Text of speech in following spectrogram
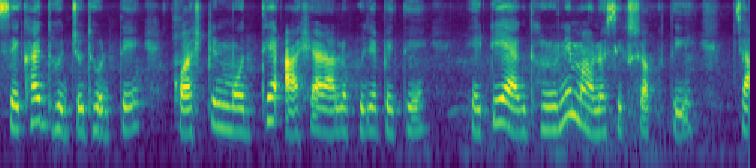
শেখায় ধৈর্য ধরতে, কষ্টের মধ্যে আশার আলো খুঁজে পেতে এটি এক ধরনের মানসিক শক্তি যা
